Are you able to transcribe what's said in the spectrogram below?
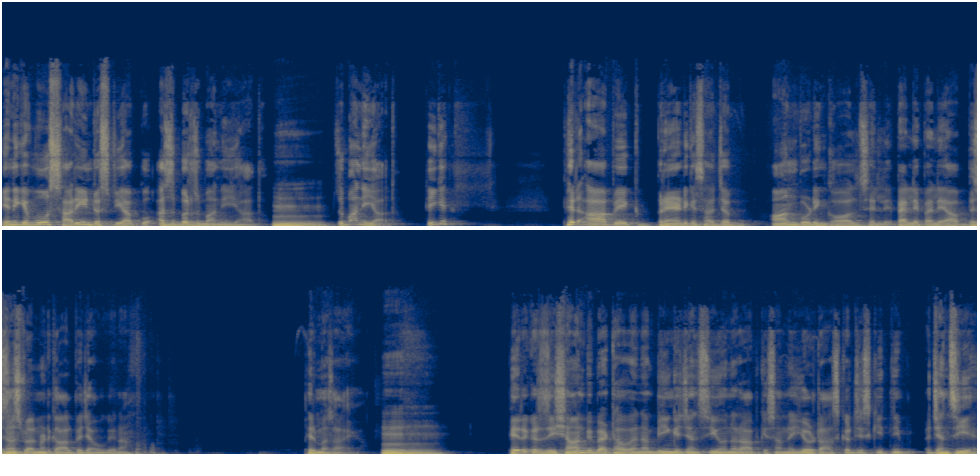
یعنی کہ وہ ساری انڈسٹری آپ کو ازبر زبانی یاد ہو. زبانی یاد ہو. ٹھیک ہے؟ پھر آپ ایک برانڈ کے ساتھ جب آن بورڈنگ کال سے پہلے پہلے آپ بزنس ڈیولپمنٹ کال پہ جاؤ گے نا پھر مزہ آئے گا۔ پھر اگر ذیشان بھی بیٹھا ہوا ہے نا بینگ ایجنسی اونر آپ کے سامنے یور ٹاسکر جس کی اتنی ایجنسی ہے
